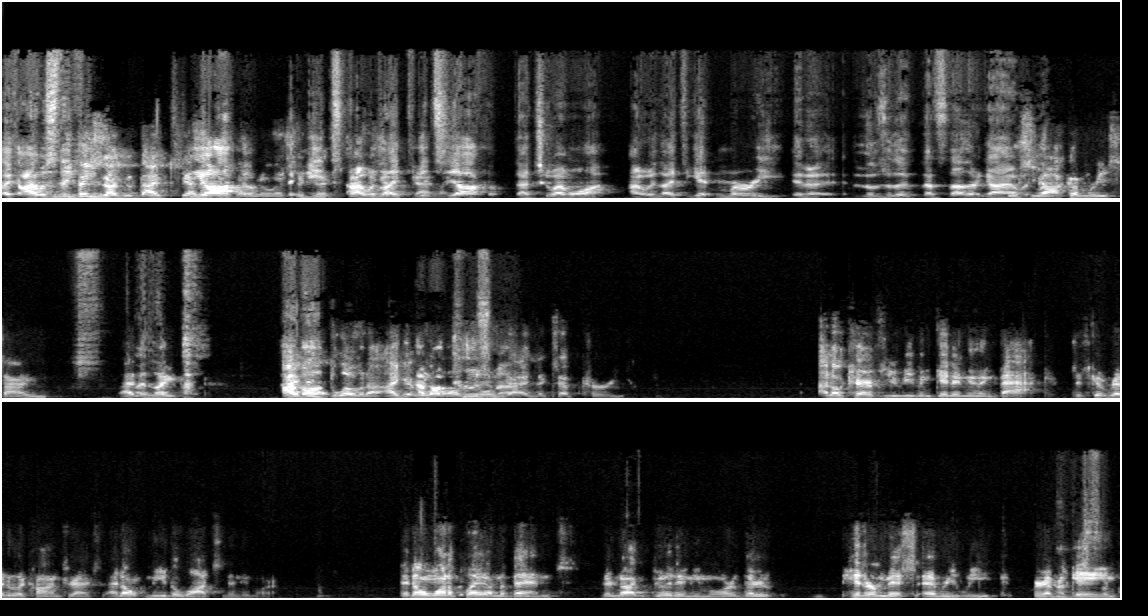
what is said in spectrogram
like I was This thinking, un- I, I Siakam. unrealistic They to need- expect I would like to get like Siakam. That's who I want. I would like to get Murray in a. Those are the. That's the other guy. I Will would like. Siakam resign? I like. I about- just blow it up. I get rid of all the Kuzma? old guys except Curry. I don't care if you even get anything back. Just get rid of the contracts. I don't need to watch it anymore. They don't want to play on the bench. They're not good anymore. They're hit or miss every week or every I'm just- game.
